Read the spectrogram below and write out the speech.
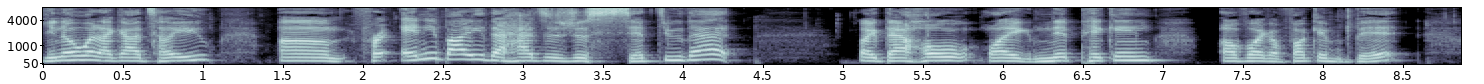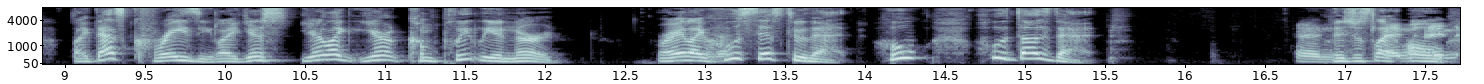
You know what I gotta tell you? Um, for anybody that had to just sit through that, like that whole like nitpicking of like a fucking bit, like that's crazy. Like you're you're like you're completely a nerd, right? Like who sits through that? Who who does that? And It's just like, and- oh, and- you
